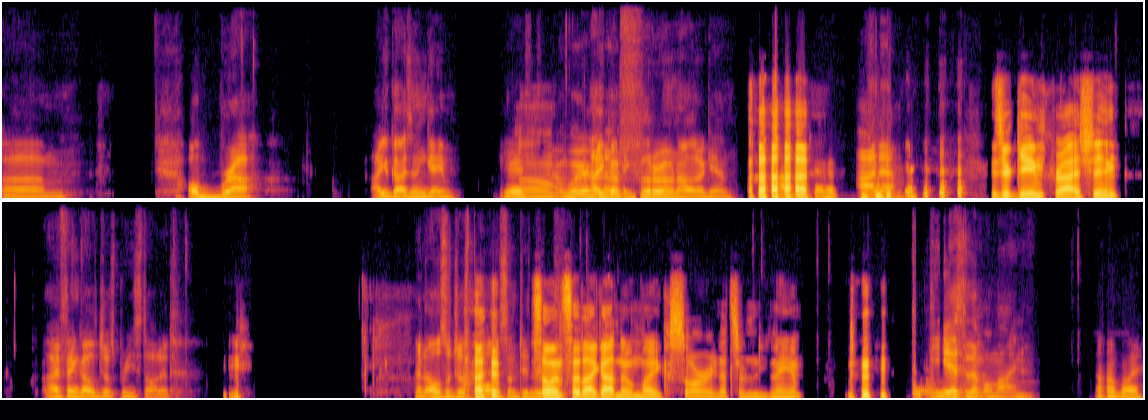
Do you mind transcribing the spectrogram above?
Um, oh, bruh, are you guys in game? Yes. No. We're I got loading. thrown out again. Ah, damn it. Ah, damn. Is your game crashing? I think I'll just restart it. and also just pause and delete. Someone said I got no mic. Sorry, that's her new name. He is level nine. Oh boy.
